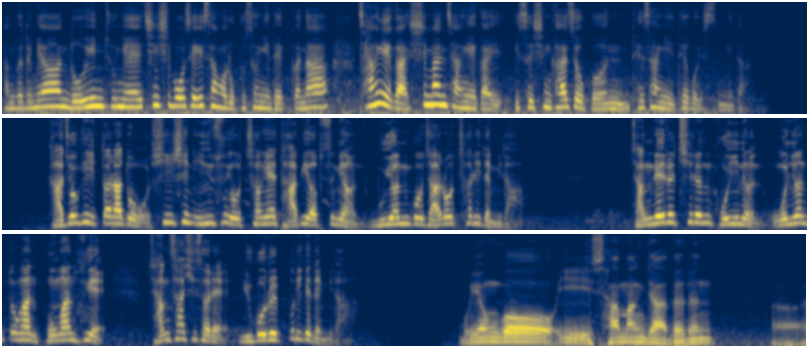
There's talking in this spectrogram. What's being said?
안 그러면 노인 중에 75세 이상으로 구성이 됐거나 장애가 심한 장애가 있으신 가족은 대상이 되고 있습니다. 가족이 있더라도 시신 인수 요청에 답이 없으면 무연고자로 처리됩니다. 장례를 치른 고인은 5년 동안 봉한 후에 장사시설에 유고를 뿌리게 됩니다. 무연고 이 사망자들은 어,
